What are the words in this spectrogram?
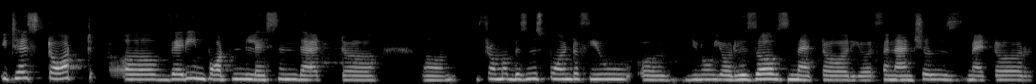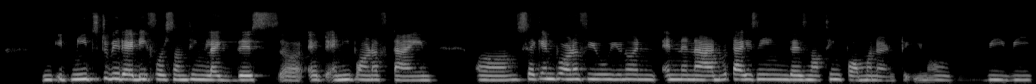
it has taught a very important lesson that um, from a business point of view you know your reserves matter your financials matter it needs to be ready for something like this uh, at any point of time. Uh, second point of view you know in, in an advertising there's nothing permanent you know. We we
